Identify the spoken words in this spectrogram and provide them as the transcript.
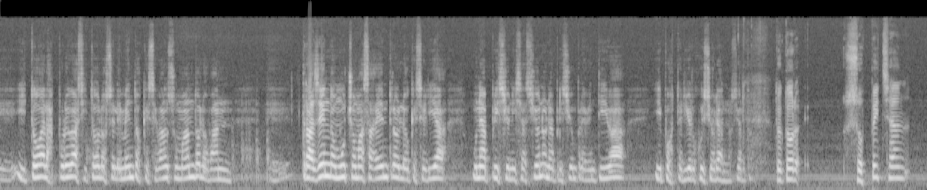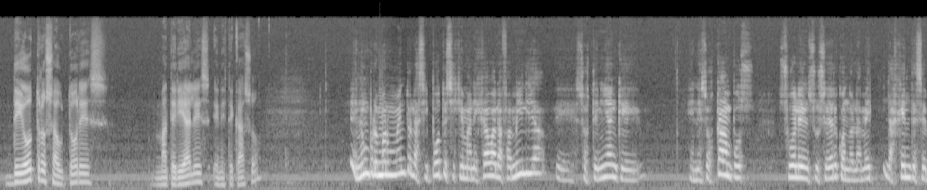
eh, y todas las pruebas y todos los elementos que se van sumando lo van eh, trayendo mucho más adentro lo que sería una prisionización o una prisión preventiva y posterior juicio oral, ¿no es cierto? Doctor, ¿sospechan de otros autores materiales en este caso? En un primer momento las hipótesis que manejaba la familia eh, sostenían que en esos campos suelen suceder cuando la, gente se,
